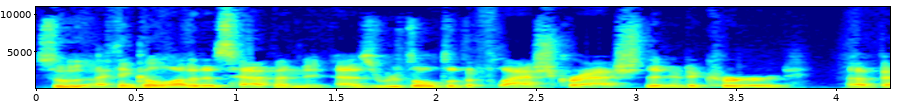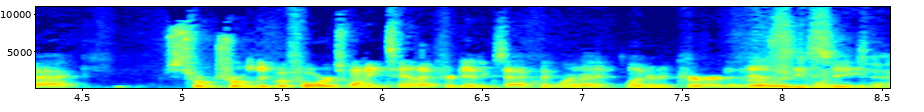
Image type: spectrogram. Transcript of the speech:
So I think a lot of this happened as a result of the flash crash that had occurred uh, back short, shortly before 2010. I forget exactly when right. it when it occurred. And Early the SEC,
